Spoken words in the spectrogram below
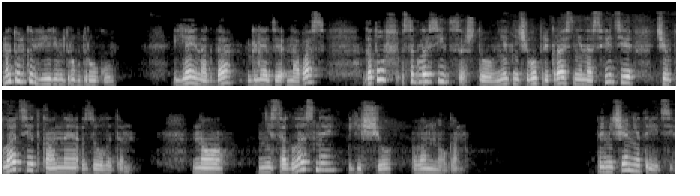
мы только верим друг другу. Я иногда, глядя на вас, готов согласиться, что нет ничего прекраснее на свете, чем платье, тканное золотом. Но не согласны еще во многом. Примечание третье.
